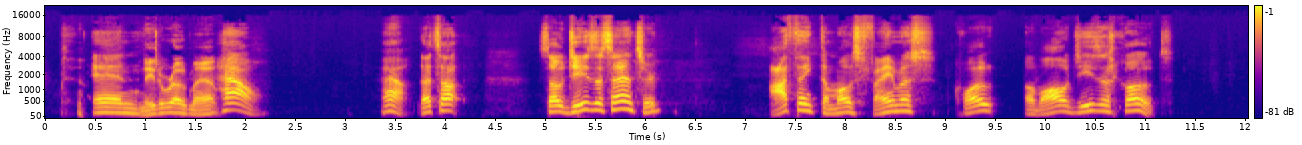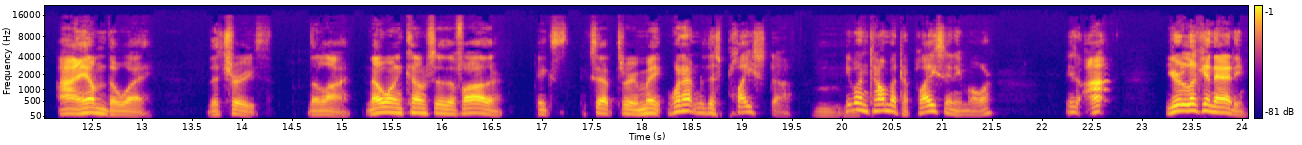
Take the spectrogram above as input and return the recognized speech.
and Need a roadmap. how. How? That's all. So Jesus answered, I think the most famous quote of all Jesus quotes I am the way, the truth, the life. No one comes to the Father ex- except through me. What happened to this place stuff? Mhm. He wasn't talking about the place anymore. He's, I, you're looking at him.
